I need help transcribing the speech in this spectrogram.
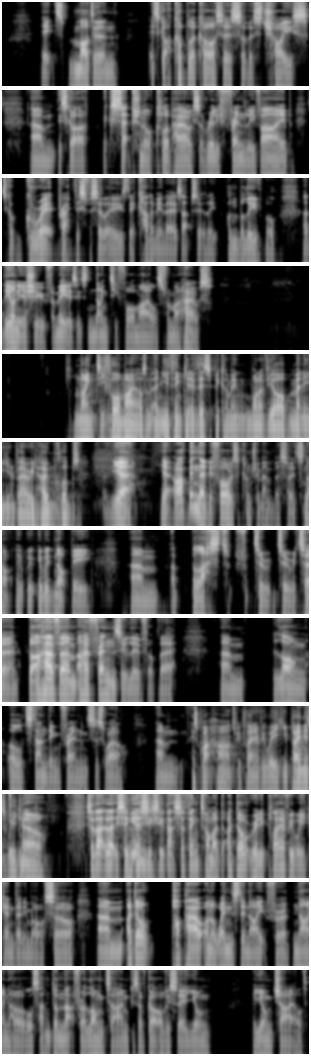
It's modern. It's got a couple of courses, so there's choice. Um, it's got a exceptional clubhouse, a really friendly vibe. It's got great practice facilities. The academy there is absolutely unbelievable. Uh, the only issue for me is it's 94 miles from my house. 94 miles, and, and you're thinking of this becoming one of your many and varied home clubs. Yeah, yeah. I've been there before as a country member, so it's not. It, it would not be um, a blast f- to to return. But I have um, I have friends who live up there. Um, long, old standing friends as well. Um, it's quite hard to be playing every week. Are you playing this weekend? No. So that, that so, no. yes, you see, that's the thing, Tom. I, I don't really play every weekend anymore. So um, I don't pop out on a Wednesday night for nine holes. I haven't done that for a long time because I've got obviously a young, a young child.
